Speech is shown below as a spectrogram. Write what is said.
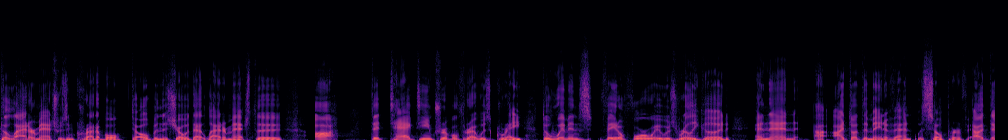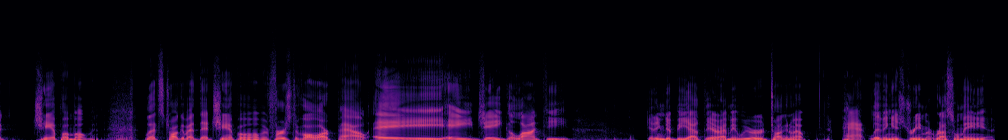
The ladder match was incredible to open the show with that ladder match. The ah, the tag team triple threat was great. The women's fatal four way was really good, and then I, I thought the main event was so perfect. Uh, the Ciampa moment. Let's talk about that Ciampa moment. First of all, our pal, A AJ Galante, getting to be out there. I mean, we were talking about Pat living his dream at WrestleMania.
